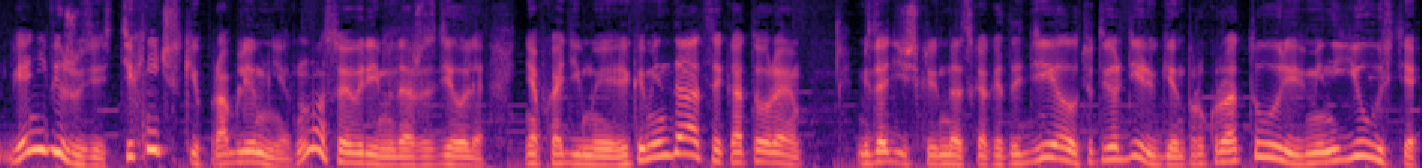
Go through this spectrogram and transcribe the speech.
я не вижу здесь технических проблем нет. Ну, на свое время даже сделали необходимые рекомендации, которые методические рекомендации, как это делать, утвердили в Генпрокуратуре, в Минюсте.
